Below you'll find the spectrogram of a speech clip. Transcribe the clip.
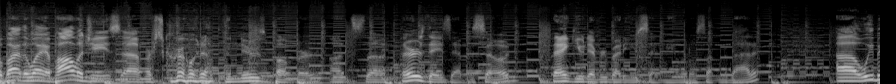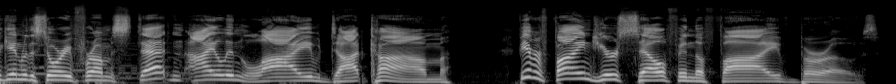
Oh, by the way, apologies uh, for screwing up the news bumper on uh, Thursday's episode. Thank you to everybody who sent me a little something about it. Uh, we begin with a story from Staten Island Live.com. If you ever find yourself in the five boroughs,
